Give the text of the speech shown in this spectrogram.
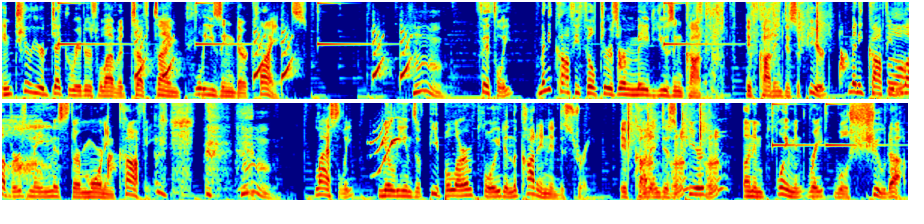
interior decorators will have a tough time pleasing their clients. Hmm. Fifthly, many coffee filters are made using cotton. If cotton disappeared, many coffee lovers may miss their morning coffee. Hmm. Lastly, millions of people are employed in the cotton industry. If cotton disappeared, Huh? unemployment rate will shoot up.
